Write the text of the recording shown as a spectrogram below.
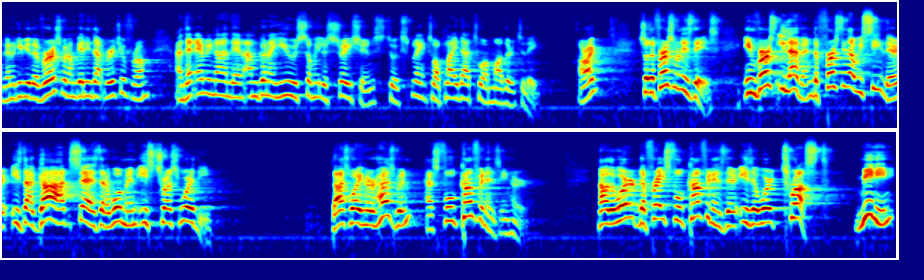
I'm going to give you the verse where I'm getting that virtue from. And then every now and then I'm going to use some illustrations to explain, to apply that to a mother today. All right? So the first one is this in verse 11, the first thing that we see there is that God says that a woman is trustworthy. That's why her husband has full confidence in her. Now, the word, the phrase full confidence there is a word trust, meaning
